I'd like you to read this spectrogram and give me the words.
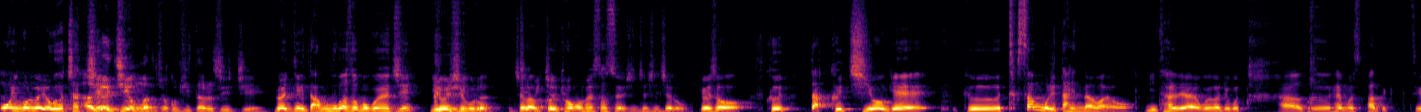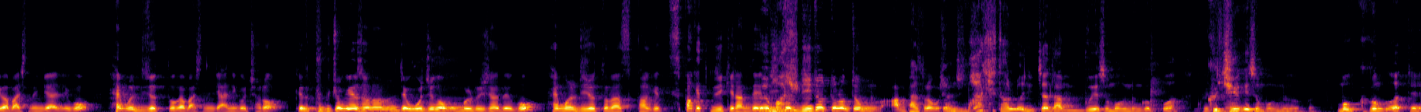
어 이걸 왜 여기서 아, 찾지? 그 지역마다 조금씩 다를 수 있지. 왜 이게 남부 가서 먹어야지? 이런 식으로. 그러니까. 제가 재밌죠. 음. 그 경험했었어요, 진짜 실제로. 그래서 그 딱 그 지역에 그 특산물이 딱 있나 봐요. 이탈리아라고 해가지고 다 그 해물 스파게티가 맛있는 게 아니고 해물 리조또가 맛있는 게 아닌 것처럼. 그래서 북쪽에서는 이제 오징어 먹물 드셔야 되고 해물 리조또나 스파게티, 스파게티도 있긴 한데 네, 리조, 맛이- 리조 또는 좀 안 팔더라고요. 좀. 맛이 달라 진짜 남부에서 먹는 것과 그 그렇죠. 지역에서 먹는 것과 뭐 그건 것 같아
